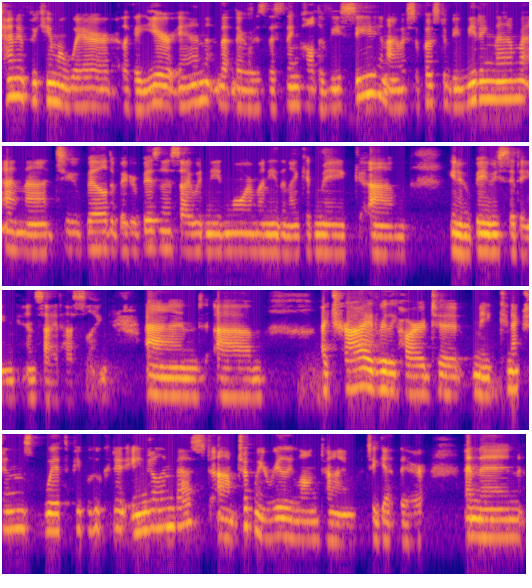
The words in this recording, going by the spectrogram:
kind of became aware like a year in that there was this thing called a VC and I was supposed to be meeting them and that to build a bigger business I would need more money than I could make um, you know babysitting and side hustling and um, I tried really hard to make connections with people who could angel invest. Um, took me a really long time to get there. And then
